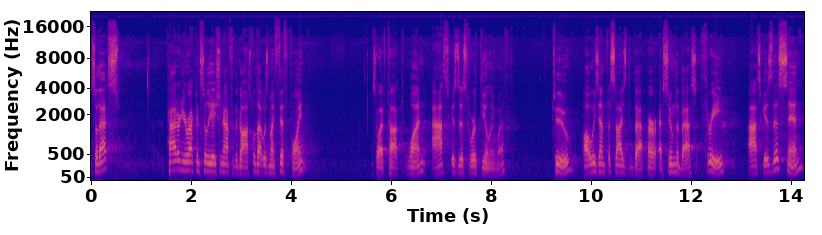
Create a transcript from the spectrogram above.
so that's pattern your reconciliation after the gospel. That was my fifth point. So I've talked one, ask, is this worth dealing with? Two, always emphasize the best or assume the best. Three, ask, is this sin?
